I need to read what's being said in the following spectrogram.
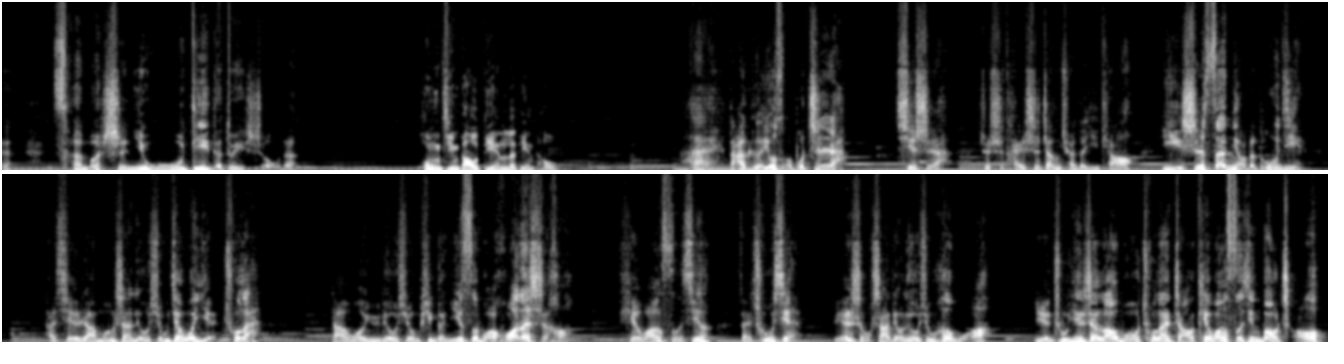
怎么是你五弟的对手呢？”洪金宝点了点头：“哎，大哥有所不知啊。”其实啊，这是太师张全的一条一石三鸟的毒计。他先让蒙山六雄将我引出来，当我与六雄拼个你死我活的时候，天王四星再出现，联手杀掉六雄和我，引出阴山老母出来找天王四星报仇。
